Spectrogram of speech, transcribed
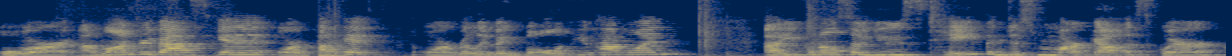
or a laundry basket or a bucket or a really big bowl if you have one. Uh, you can also use tape and just mark out a square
